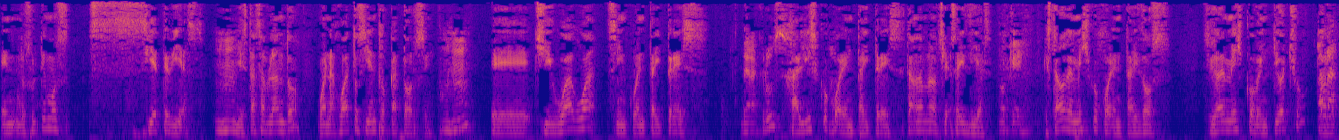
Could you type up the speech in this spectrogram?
en los últimos siete días. Y estás hablando Guanajuato 114, Ujú. eh, Chihuahua 53, Veracruz. Jalisco 43. Estamos hablando de seis días. Estado de México 42. Ciudad de México 28, Ahora-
